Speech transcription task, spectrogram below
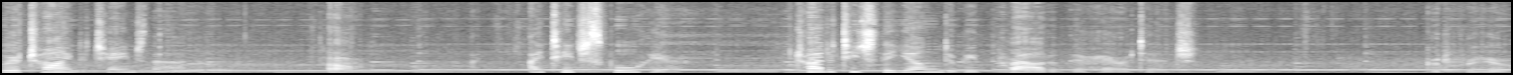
We're trying to change that. How? I teach school here. Try to teach the young to be proud of their heritage. Good for you.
